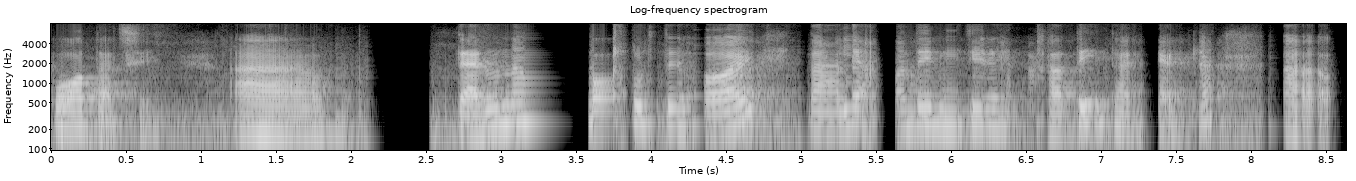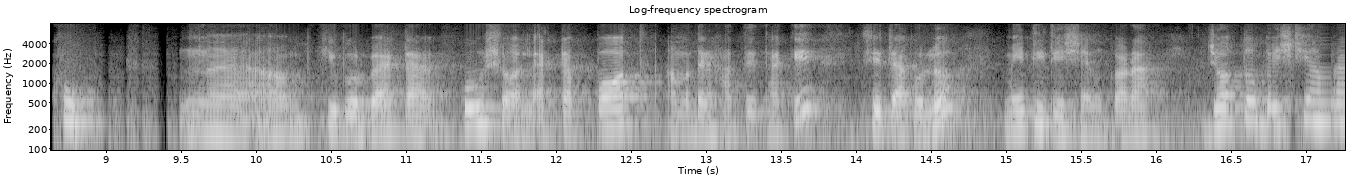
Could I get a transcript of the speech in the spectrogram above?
পথ আছে। তেরো করতে হয়, তাহলে আমাদের নিজের হাতেই থাকে একটা খুব কি বলব, একটা কৌশল, একটা পথ আমাদের হাতে থাকে, সেটা হলো মেডিটেশন করা। যত বেশি আমরা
